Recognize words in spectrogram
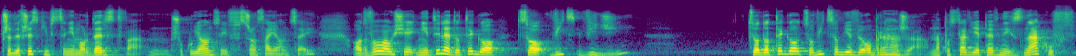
przede wszystkim w scenie morderstwa szokującej, wstrząsającej, odwołał się nie tyle do tego, co widz widzi, co do tego, co widz sobie wyobraża na podstawie pewnych znaków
